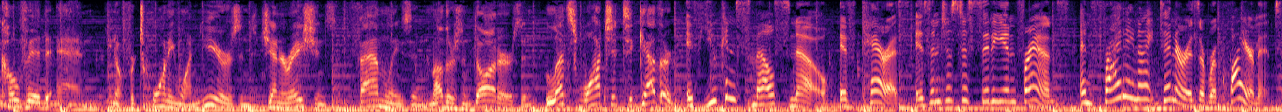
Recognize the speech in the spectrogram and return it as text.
COVID and, you know, for 21 years and generations of families and mothers and daughters, and let's watch it together. If you can smell snow, if Paris isn't just a city in France, and Friday night dinner is a requirement,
